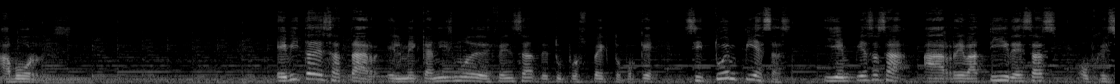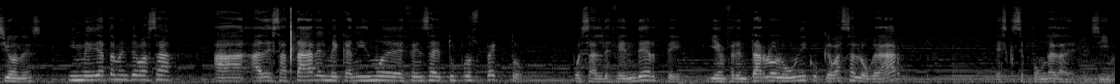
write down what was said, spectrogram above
abordes. Evita desatar el mecanismo de defensa de tu prospecto, porque si tú empiezas y empiezas a, rebatir esas objeciones, inmediatamente vas a, a desatar el mecanismo de defensa de tu prospecto. Pues al defenderte y enfrentarlo, lo único que vas a lograr es que se ponga a la defensiva.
